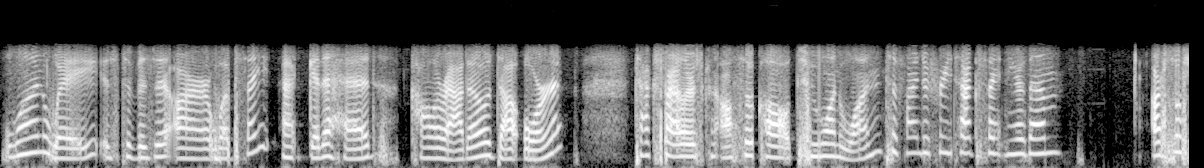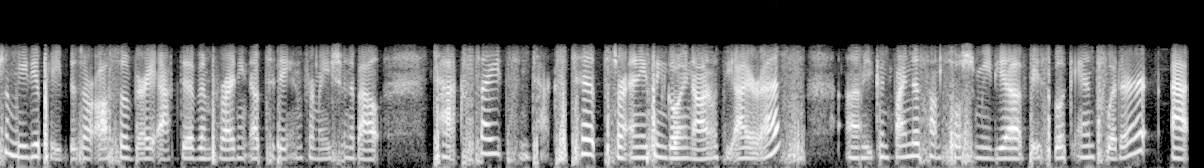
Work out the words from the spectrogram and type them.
One way is to visit our website at getaheadcolorado.org. Tax filers can also call 211 to find a free tax site near them. Our social media pages are also very active in providing up to date information about tax sites and tax tips or anything going on with the IRS. Um, you can find us on social media, Facebook and Twitter at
